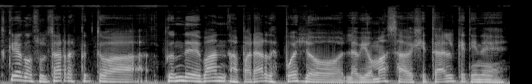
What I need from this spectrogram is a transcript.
te quería consultar respecto a dónde van a parar después lo, la biomasa vegetal que tiene,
